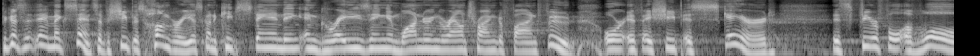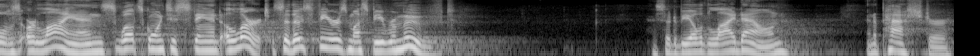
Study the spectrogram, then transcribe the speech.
Because it makes sense. If a sheep is hungry, it's going to keep standing and grazing and wandering around trying to find food. Or if a sheep is scared, is fearful of wolves or lions, well, it's going to stand alert. So those fears must be removed. And so to be able to lie down in a pasture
